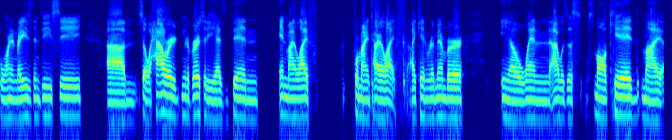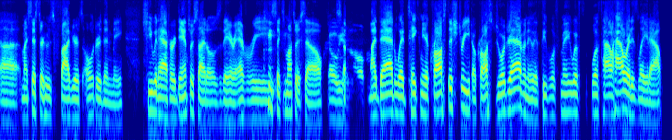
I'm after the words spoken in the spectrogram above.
born and raised in DC. Um, so Howard University has been in my life for my entire life. I can remember you know when i was a small kid my uh, my sister who's five years older than me she would have her dance recitals there every six months or so. Oh so yeah. my dad would take me across the street across georgia avenue if people are familiar with with how howard is laid out.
